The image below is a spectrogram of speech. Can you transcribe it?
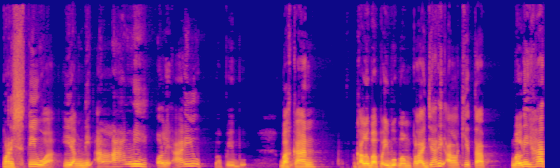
peristiwa yang dialami oleh Ayub, Bapak Ibu. Bahkan kalau Bapak Ibu mempelajari Alkitab, melihat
